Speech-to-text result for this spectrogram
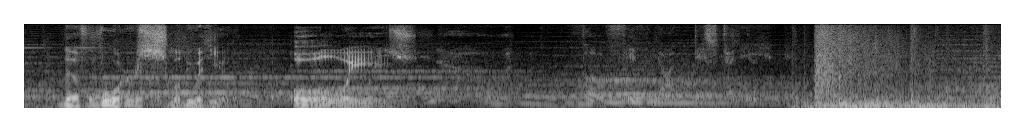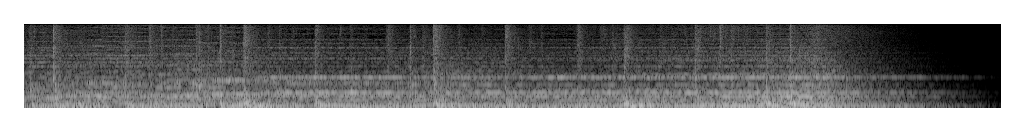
The Force will be with you always.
